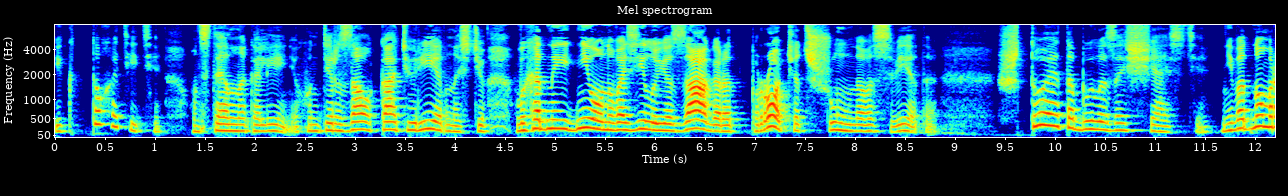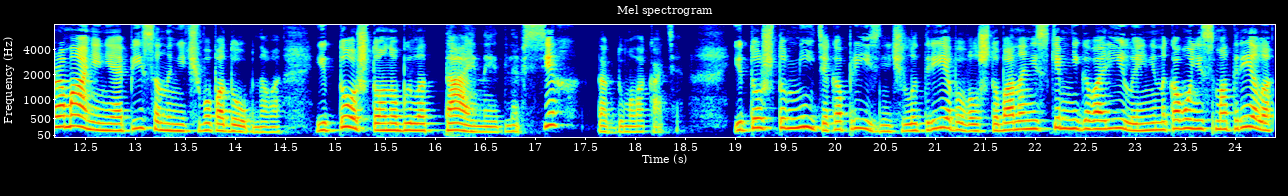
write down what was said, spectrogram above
И кто хотите, он стоял на коленях, он терзал Катю ревностью. В выходные дни он увозил ее за город, прочь от шумного света. Что это было за счастье? Ни в одном романе не описано ничего подобного. И то, что оно было тайной для всех, так думала Катя, и то, что Митя капризничал и требовал, чтобы она ни с кем не говорила и ни на кого не смотрела,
